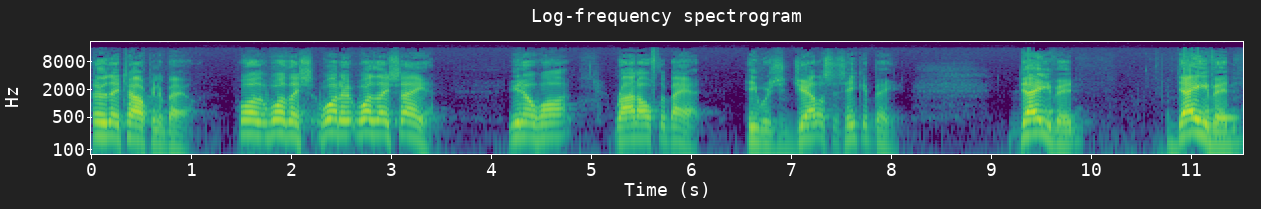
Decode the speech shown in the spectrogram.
Who are they talking about? What, are they, what, what are they saying? You know what? Right off the bat, he was jealous as he could be. David, David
